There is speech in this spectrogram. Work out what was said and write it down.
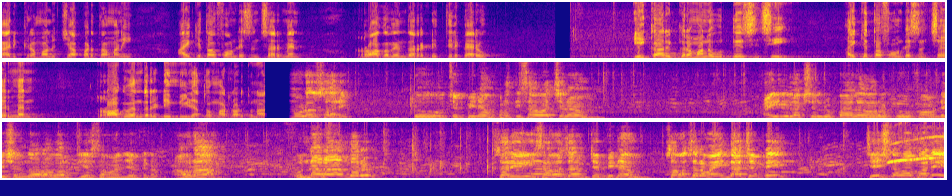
కార్యక్రమాలు చేపడతామని ఐక్యతా ఫౌండేషన్ చైర్మన్ రాఘవేందర్ రెడ్డి తెలిపారు. ఈ కార్యక్రమాన్ని ఉద్దేశించి ఐక్యతా ఫౌండేషన్ చైర్మన్ రాఘవేందర్ రెడ్డి మీడియాతో మాట్లాడుతున్నారు. మూడోసారి చెప్పినాం ప్రతి సంవత్సరం ఐదు లక్షల రూపాయల వరకు ఫౌండేషన్ ద్వారా వర్క్ చేస్తామని చెప్పినాం. అవునా? ఉన్నారా అందరూ? సరే ఈ సంవత్సరం చెప్పినాం. సంవత్సరం అయిందా చెప్పి? చేసినావా పని?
